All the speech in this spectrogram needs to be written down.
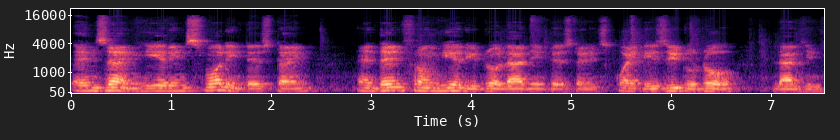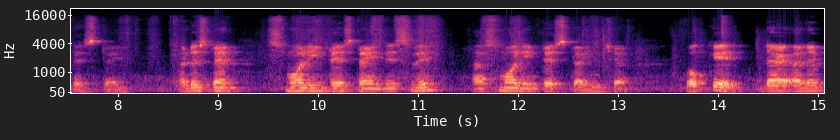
enzyme here in small intestine and then from here you draw large intestine it's quite easy to draw large intestine understand small intestine this way a small intestine okay and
